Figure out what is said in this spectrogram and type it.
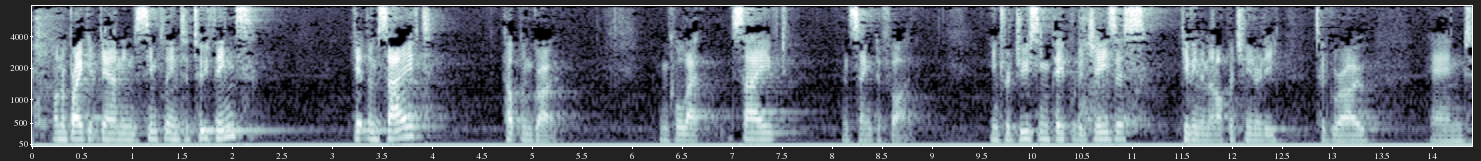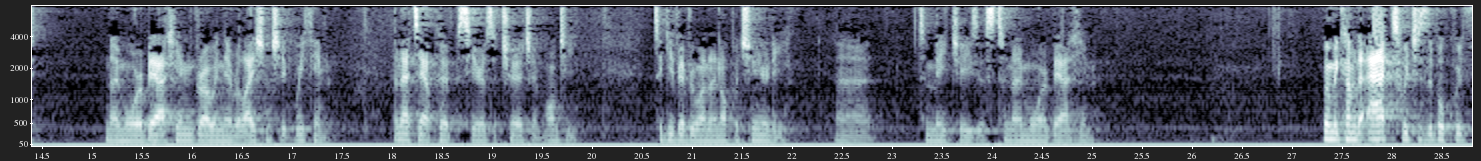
I want to break it down in simply into two things get them saved, help them grow. We can call that saved and sanctified. Introducing people to Jesus, giving them an opportunity to grow and know more about Him, grow in their relationship with Him. And that's our purpose here as a church at Monty, to give everyone an opportunity uh, to meet Jesus, to know more about Him. When we come to Acts, which is the book we've,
